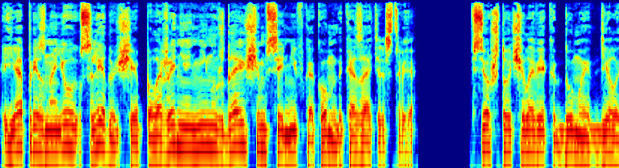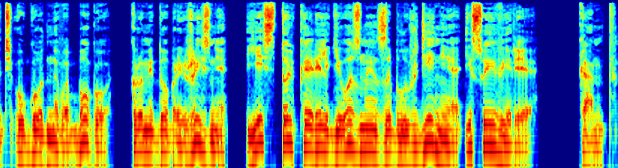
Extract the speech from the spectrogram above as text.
Я признаю следующее положение не нуждающимся ни в каком доказательстве. Все, что человек думает делать угодного Богу, кроме доброй жизни, есть только религиозное заблуждение и суеверие. Кант.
